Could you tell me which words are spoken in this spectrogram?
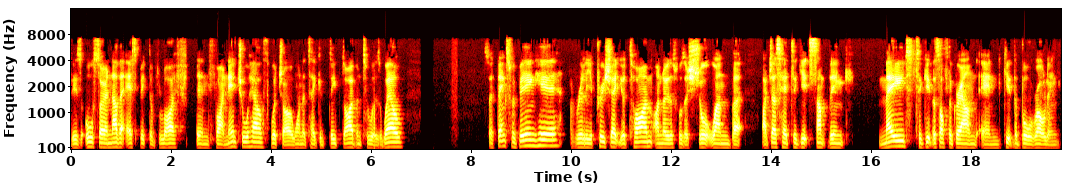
There's also another aspect of life in financial health, which I want to take a deep dive into as well. So thanks for being here. I really appreciate your time. I know this was a short one, but I just had to get something made to get this off the ground and get the ball rolling.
